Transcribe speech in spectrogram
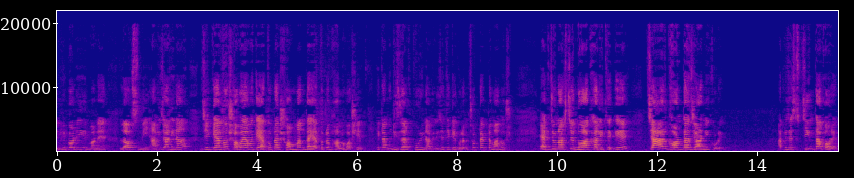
এভরিবডি মানে লাভস মি আমি জানি না যে কেন সবাই আমাকে এতটা সম্মান দেয়, এতটা ভালোবাসে। এটা আমি ডিজার্ভ করি না, আমি নিজে থেকেই বলি। আমি ছোট্ট একটা মানুষ। একজন আসছে নোয়াখালী থেকে চার ঘণ্টা জার্নি করে। আপনি জাস্ট চিন্তা করেন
